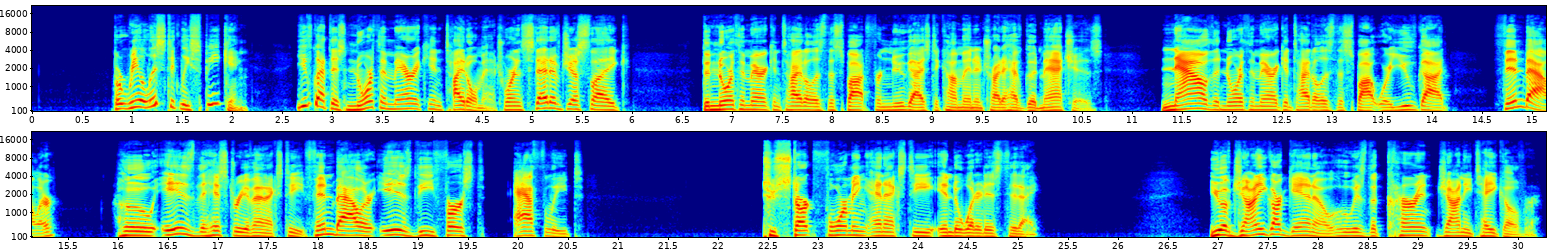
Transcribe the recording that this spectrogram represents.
But realistically speaking, you've got this North American title match where instead of just like the North American title is the spot for new guys to come in and try to have good matches, now the North American title is the spot where you've got Finn Balor, who is the history of NXT. Finn Balor is the first athlete to start forming NXT into what it is today. You have Johnny Gargano, who is the current Johnny Takeover.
